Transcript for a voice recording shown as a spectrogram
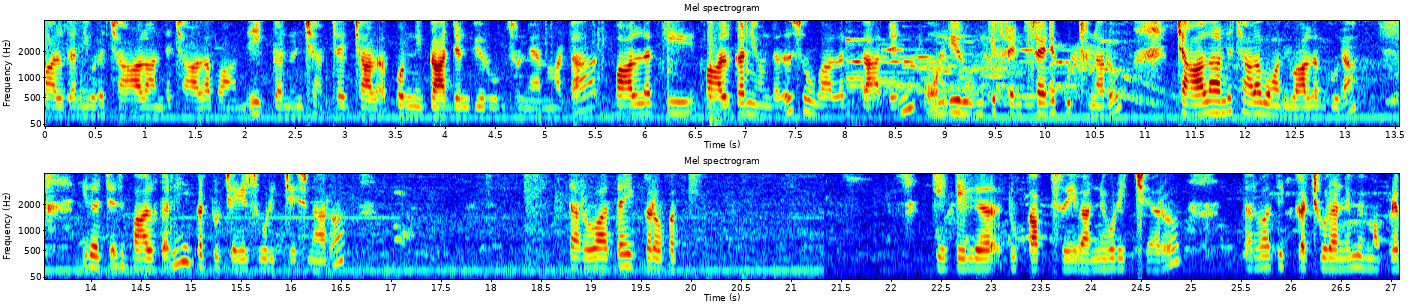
బాల్కనీ కూడా చాలా అంటే చాలా బాగుంది. ఇక్కడ నుంచి అటు సైడ్ చాలా కొన్ని గార్డెన్ వ్యూ రూమ్స్ ఉన్నాయి అనమాట వాళ్ళకి బాల్కనీ ఉండదు. సో వాళ్ళకి గార్డెన్ ఓన్లీ రూమ్కి ఫ్రంట్ సైడే కూర్చున్నారు. చాలా అంటే చాలా బాగుంది వాళ్ళకి కూడా. ఇది వచ్చేసి బాల్కనీ. ఇక్కడ టూ చైర్స్ కూడా ఇచ్చేసినారు. తర్వాత ఇక్కడ ఒక కెటిల్ టూ కప్స్ ఇవన్నీ కూడా ఇచ్చారు. తర్వాత ఇక్కడ చూడండి మేము అప్పుడే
